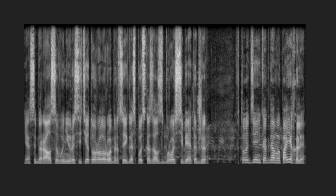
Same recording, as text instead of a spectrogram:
Я собирался в университет Орла Робертса, и Господь сказал, сбрось себе этот жир. В тот день, когда мы поехали,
